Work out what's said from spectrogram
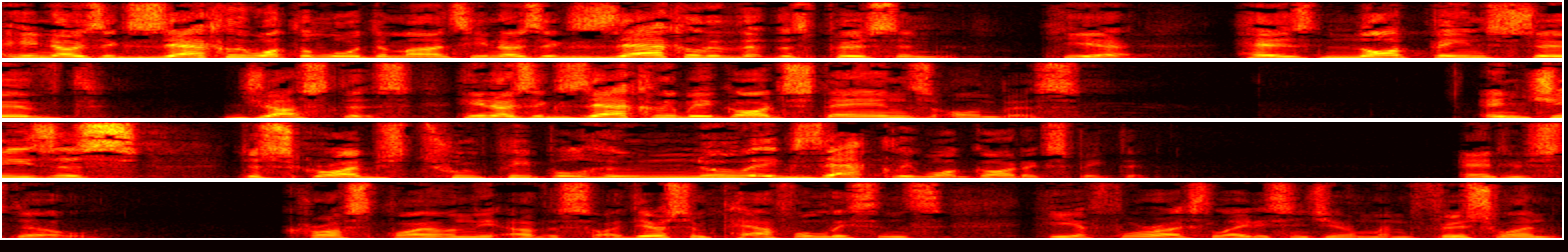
He knows exactly what the law demands. He knows exactly that this person here has not been served justice. He knows exactly where God stands on this. And Jesus describes two people who knew exactly what God expected and who still crossed by on the other side. There are some powerful lessons here for us, ladies and gentlemen. The first one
